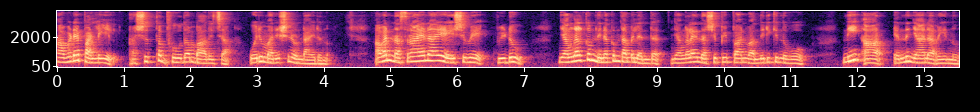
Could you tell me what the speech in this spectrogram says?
അവിടെ പള്ളിയിൽ അശുദ്ധ ഭൂതം ബാധിച്ച ഒരു മനുഷ്യനുണ്ടായിരുന്നു. അവൻ നസ്രായനായ യേശുവെ വിടൂ. ഞങ്ങൾക്കും നിനക്കും തമ്മിൽ എന്ത്? ഞങ്ങളെ നശിപ്പിപ്പാൻ വന്നിരിക്കുന്നുവോ? നീ ആർ എന്ന് ഞാൻ അറിയുന്നു.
